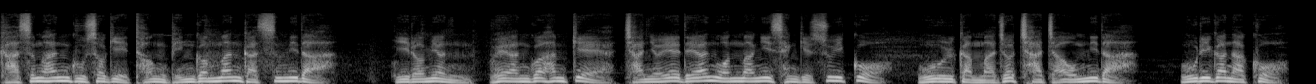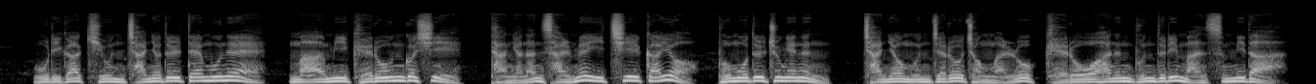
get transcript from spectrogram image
가슴 한 구석이 텅 빈 것만 같습니다. 이러면 회한과 함께 자녀에 대한 원망이 생길 수 있고 우울감마저 찾아옵니다. 우리가 낳고 우리가 키운 자녀들 때문에 마음이 괴로운 것이 당연한 삶의 이치일까요? 부모들 중에는 자녀 문제로 정말로 괴로워하는 분들이 많습니다.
